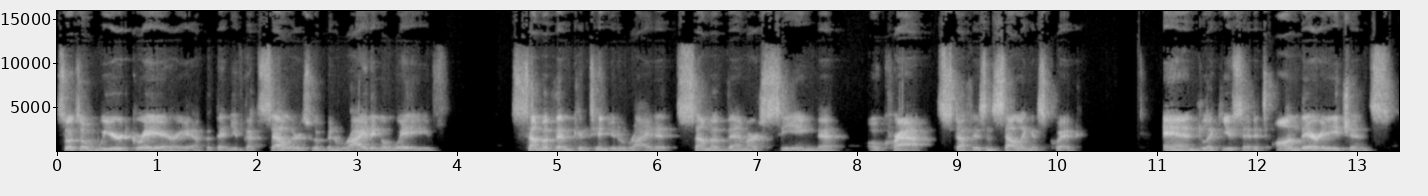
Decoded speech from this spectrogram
So it's a weird gray area, but then you've got sellers who have been riding a wave. Some of them continue to ride it. Some of them are seeing that, oh crap, stuff isn't selling as quick. And like you said, it's on their agents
